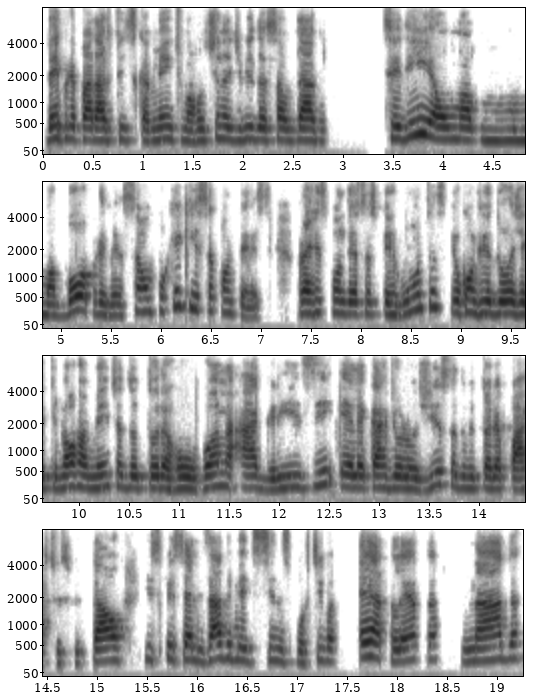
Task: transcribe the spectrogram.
bem preparado fisicamente, uma rotina de vida saudável, seria uma, uma boa prevenção? Por que, que isso acontece? Para responder essas perguntas, eu convido hoje aqui novamente a doutora Rovana Agrise, ela é cardiologista do Vitória Parte Hospital, especializada em medicina esportiva, é atleta, nada,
